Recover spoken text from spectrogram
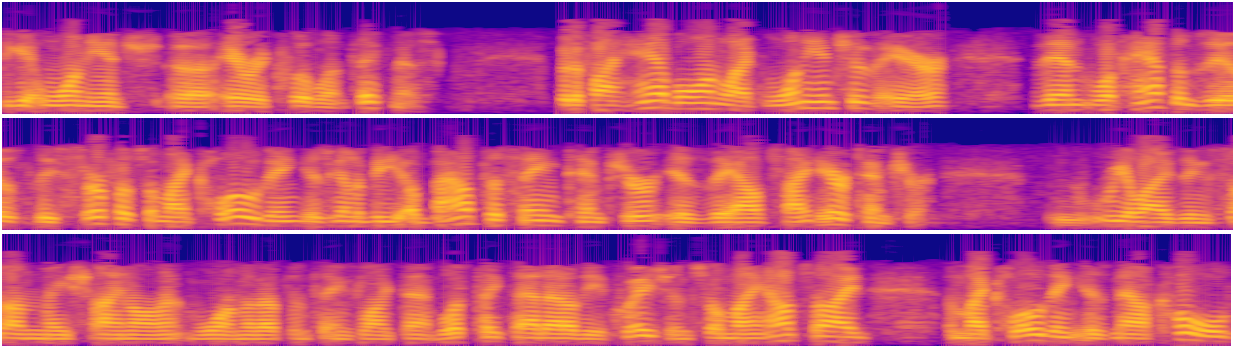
to get one inch uh, air equivalent thickness. But if I have on like one inch of air, then what happens is the surface of my clothing is going to be about the same temperature as the outside air temperature. Realizing sun may shine on it and warm it up and things like that. But let's take that out of the equation. So my outside and my clothing is now cold,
